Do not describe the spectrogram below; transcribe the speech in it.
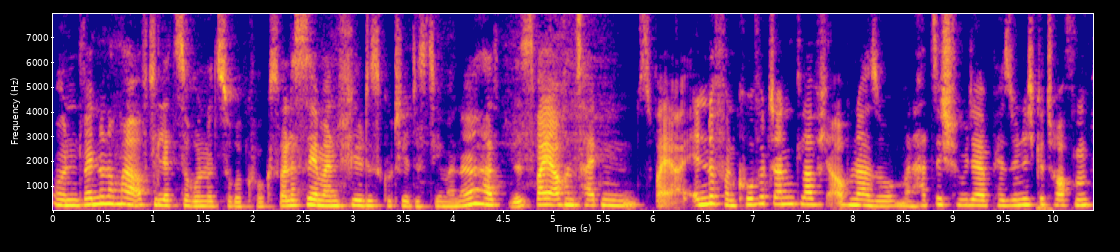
Und wenn du nochmal auf die letzte Runde zurückguckst, weil das ist ja immer ein viel diskutiertes Thema, ne? Es war ja auch in Zeiten, es war ja Ende von Covid dann, glaube ich, auch, ne? Also man hat sich schon wieder persönlich getroffen.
